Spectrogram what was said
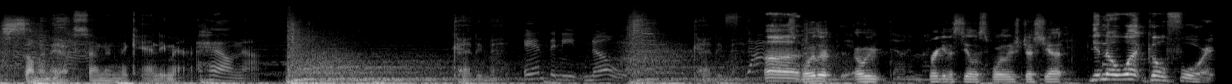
summon him. Summon the Candyman. Hell no. Candyman. Anthony, no. Candyman. Uh, Spoiler: Are we breaking the seal of spoilers just yet? you know what? Go for it.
